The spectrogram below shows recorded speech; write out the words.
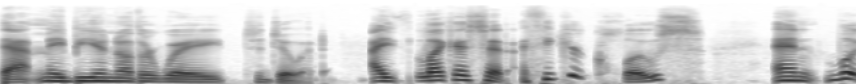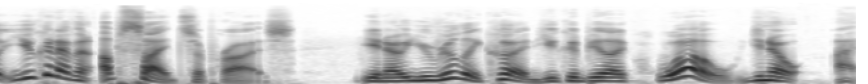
that may be another way to do it. I like I said, I think you're close. And look, you could have an upside surprise. You know, you really could. You could be like, whoa, you know, I,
